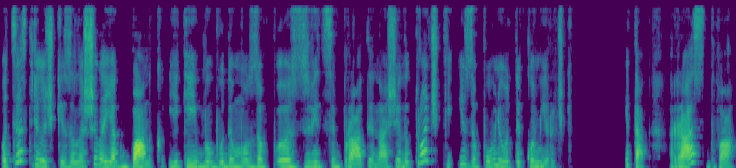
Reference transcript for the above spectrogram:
Оце стрілочки залишили як банк, який ми будемо е, звідси брати наші електрончики і заповнювати комірочки. І так, раз, два,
